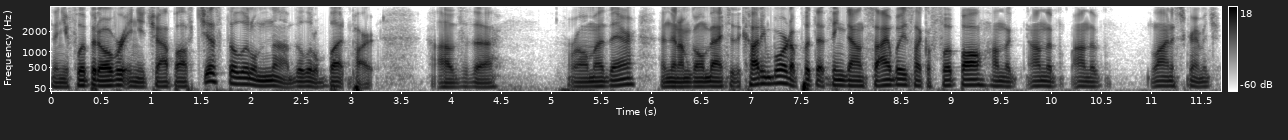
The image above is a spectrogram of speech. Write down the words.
Then you flip it over and you chop off just the little nub, the little butt part of the Roma there, and then I'm going back to the cutting board. I'll put that thing down sideways like a football on the on the on the line of scrimmage.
